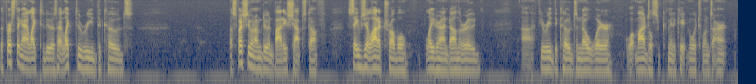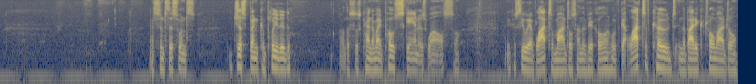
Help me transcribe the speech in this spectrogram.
The first thing I like to do is I like to read the codes, especially when I'm doing body shop stuff saves you a lot of trouble later on down the road uh, if you read the codes and know where what modules are communicating which ones aren't. And since this one's just been completed, well, this is kind of my post scan as well. So you can see we have lots of modules on the vehicle and we've got lots of codes in the body control module.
